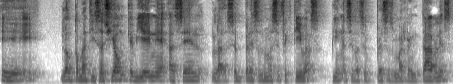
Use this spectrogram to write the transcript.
eh, la automatización que viene a ser las empresas más efectivas, viene a ser las empresas más rentables.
